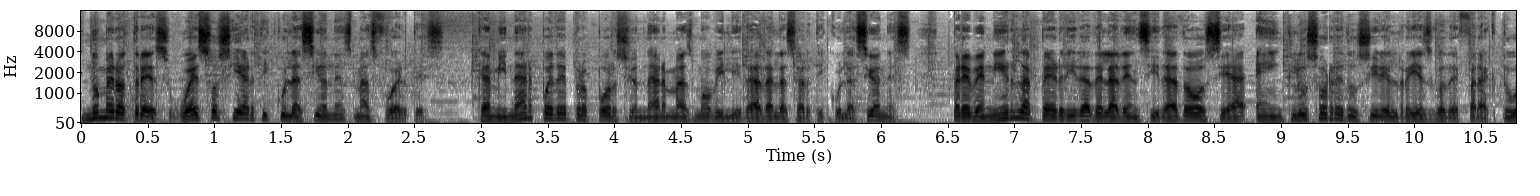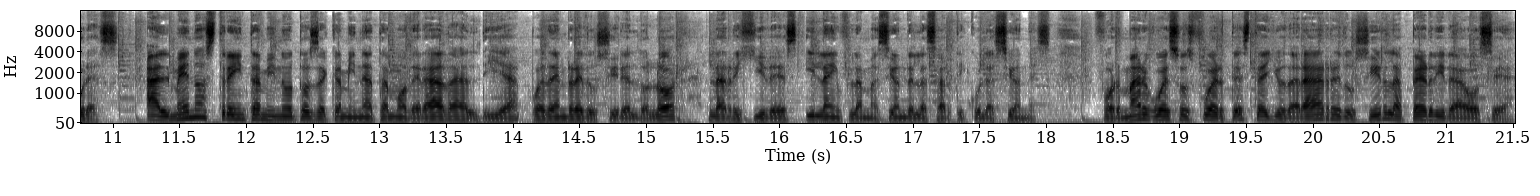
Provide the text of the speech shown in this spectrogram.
Número 3. Huesos y articulaciones más fuertes. Caminar puede proporcionar más movilidad a las articulaciones, prevenir la pérdida de la densidad ósea e incluso reducir el riesgo de fracturas. Al menos 30 minutos de caminata moderada al día pueden reducir el dolor, la rigidez y la inflamación de las articulaciones. Formar huesos fuertes te ayudará a reducir la pérdida ósea.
